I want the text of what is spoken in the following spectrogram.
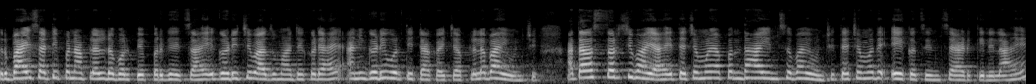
तर बाहीसाठी पण आपल्याला डबल पेपर घ्यायचा आहे. घडीची बाजू माझ्याकडे आहे आणि घडीवरती टाकायची आपल्याला बाही उंची. आता अस्तरची बाही आहे त्याच्यामुळे आपण दहा इंच बाही उंची त्याच्यामध्ये एकच इंच ऍड केलेला आहे.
